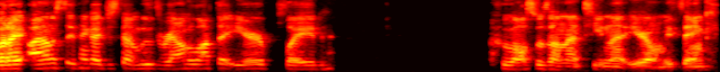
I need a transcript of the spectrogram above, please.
but I, I honestly think I just got moved around a lot that year. Played. Who else was on that team that year? Let me think.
